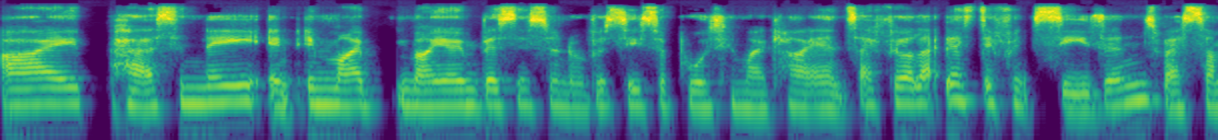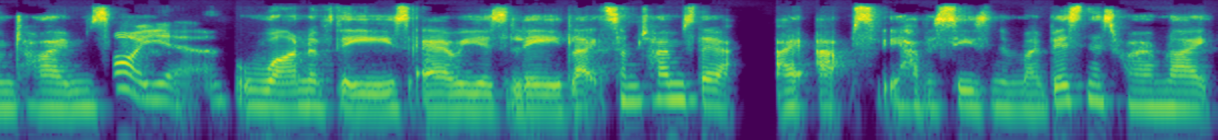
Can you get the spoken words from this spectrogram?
I personally, in, in my my own business and obviously supporting my clients, I feel like there's different seasons where sometimes oh yeah one of these areas lead. Like sometimes there, I absolutely have a season in my business where I'm like,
